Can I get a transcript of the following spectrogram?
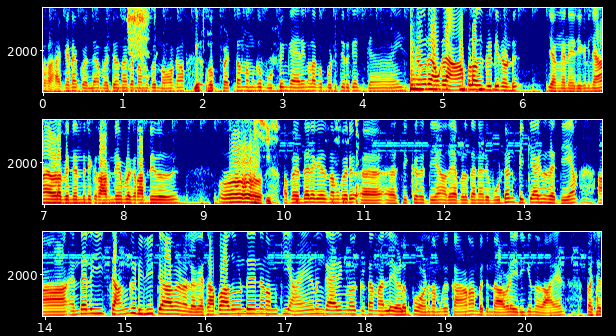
ഡ്രാഗനെ കൊല്ലാൻ പറ്റുമെന്നൊക്കെ നമുക്ക് നോക്കാം. അപ്പോൾ പെട്ടെന്ന് നമുക്ക് വുഡും കാര്യങ്ങളൊക്കെ പിടിച്ചെടുക്കാം. ഗൈസ് നമുക്ക് ആപ്പിളൊക്കെ കിട്ടിയിട്ടുണ്ട്. എങ്ങനെ ഇരിക്കുന്നു? ഞാൻ അവിടെ പിന്നെ എന്തിന് ക്രാഫ്റ്റ് ടേബിൾ ക്രാഫ്റ്റ് ചെയ്തത്? ഓ അപ്പോൾ എന്തായാലും നമുക്കൊരു സ്റ്റിക്ക് സെറ്റ് ചെയ്യാം. അതേപോലെ തന്നെ ഒരു വുഡൻ പിക്കാക്സ് സെറ്റ് ചെയ്യാം. എന്തായാലും ഈ ചങ്ക് ഡിലീറ്റ് ആവണമല്ലോ കേസ് അപ്പോൾ അതുകൊണ്ട് തന്നെ നമുക്ക് ഈ അയണും കാര്യങ്ങളൊക്കെ കിട്ടാൻ നല്ല എളുപ്പമാണ്. നമുക്ക് കാണാൻ പറ്റുന്നത് അവിടെ ഇരിക്കുന്നത് അയൺ പക്ഷേ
